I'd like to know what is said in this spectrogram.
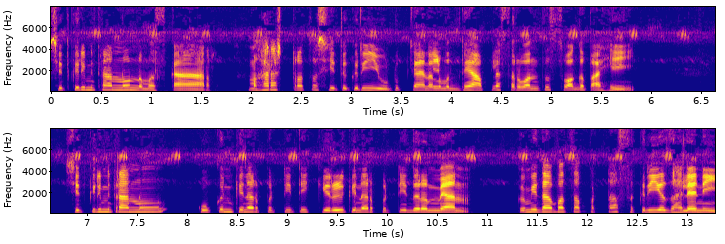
शेतकरी मित्रांनो नमस्कार. महाराष्ट्राचा शेतकरी यूट्यूब चॅनलमध्ये आपल्या सर्वांचं स्वागत आहे. शेतकरी मित्रांनो कोकण किनारपट्टी ते केरळ किनारपट्टी दरम्यान कमी दाबाचा पट्टा सक्रिय झाल्याने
